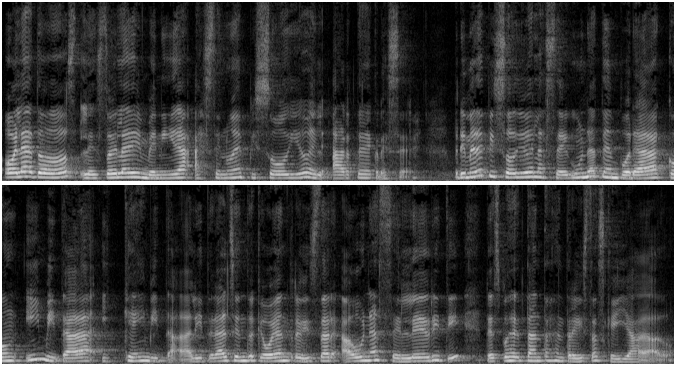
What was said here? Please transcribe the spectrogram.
Hola a todos, les doy la bienvenida a este nuevo episodio del arte de crecer. Primer episodio de la segunda temporada con invitada y qué invitada. Literal siento que voy a entrevistar a una celebrity después de tantas entrevistas que ya ha dado.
